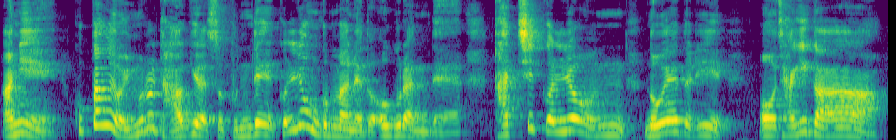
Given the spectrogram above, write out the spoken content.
아니 국방의 의무를 다하기 위해서 군대에 끌려온 것만 해도 억울한데 같이 끌려온 노예들이 어 자기가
